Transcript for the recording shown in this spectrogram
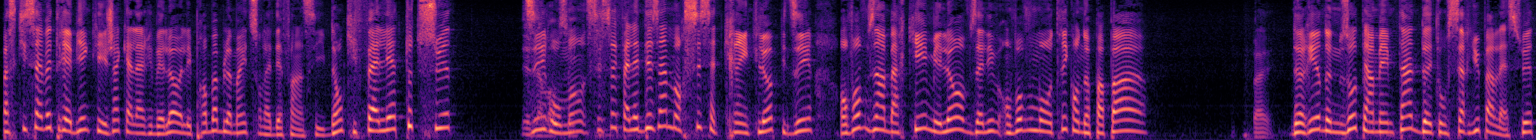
Parce qu'ils savaient très bien que les gens qui allaient arriver là allaient probablement être sur la défensive. Donc, il fallait tout de suite dire au monde, c'est ça, il fallait désamorcer cette crainte-là, puis dire, on va vous embarquer, mais là, vous allez, on va vous montrer qu'on n'a pas peur Ben, de rire de nous autres, puis en même temps d'être au sérieux par la suite.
